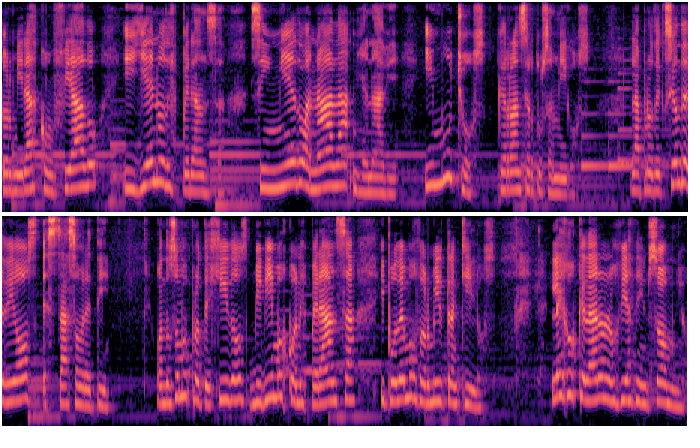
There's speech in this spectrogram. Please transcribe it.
dormirás confiado y lleno de esperanza, sin miedo a nada ni a nadie, y muchos querrán ser tus amigos. La protección de Dios está sobre ti. Cuando somos protegidos, vivimos con esperanza y podemos dormir tranquilos. Lejos quedaron los días de insomnio.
